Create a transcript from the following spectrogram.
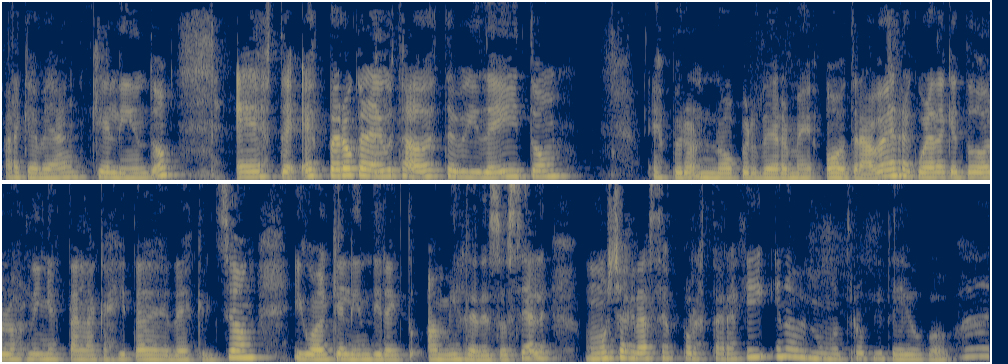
para que vean qué lindo. Este, espero que les haya gustado este videito. Espero no perderme otra vez. Recuerda que todos los links están en la cajita de descripción, igual que el link directo a mis redes sociales. Muchas gracias por estar aquí y nos vemos en otro video. Bye bye.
